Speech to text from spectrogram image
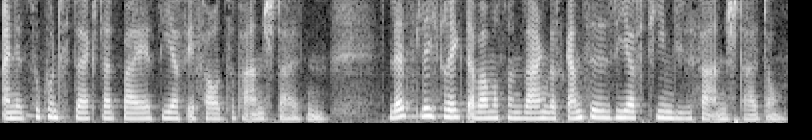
eine Zukunftswerkstatt bei SIAF e.V. zu veranstalten. Letztlich trägt aber, muss man sagen, das ganze SIAF-Team diese Veranstaltung.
